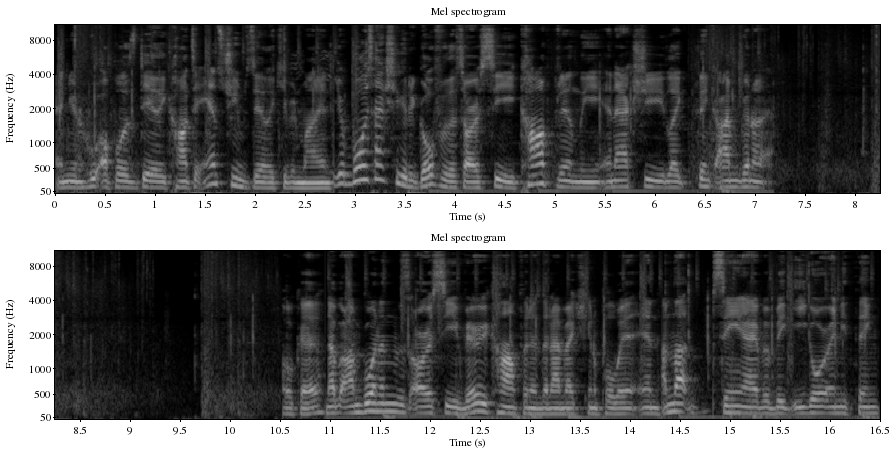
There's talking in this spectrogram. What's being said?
and you know who uploads daily content and streams daily, keep in mind. Your boy's actually gonna go for this RC confidently and actually like think I'm gonna Okay. Now, but I'm going into this RC very confident that I'm actually going to pull it. And I'm not saying I have a big ego or anything.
